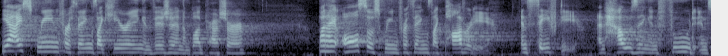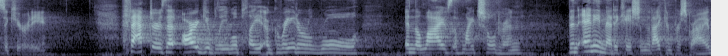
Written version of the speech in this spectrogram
Yeah, I screen for things like hearing and vision and blood pressure, but I also screen for things like poverty and safety and housing and food insecurity factors that arguably will play a greater role in the lives of my children than any medication that I can prescribe.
